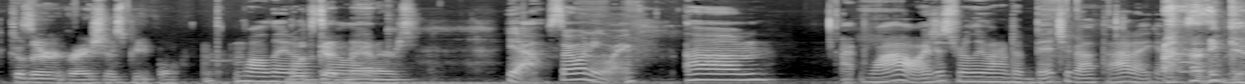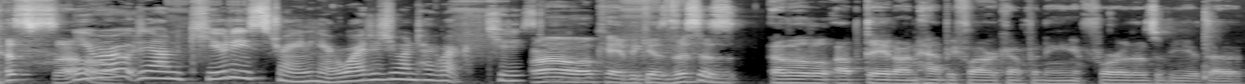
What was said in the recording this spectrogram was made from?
because they're gracious people Well, they don't with good manners. Yeah. So anyway, um, wow, I just really wanted to bitch about that. I guess I guess so. you wrote down cutie strain here. Why did you want to talk about cutie strain? Oh, okay. Because this is a little update on Happy Flower Company for those of you that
